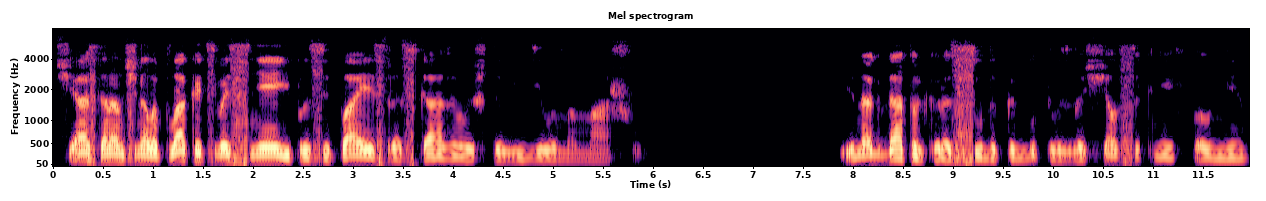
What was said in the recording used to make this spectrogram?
Часто она начинала плакать во сне и, просыпаясь, рассказывала, что видела мамашу. Иногда только рассудок как будто возвращался к ней вполне.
